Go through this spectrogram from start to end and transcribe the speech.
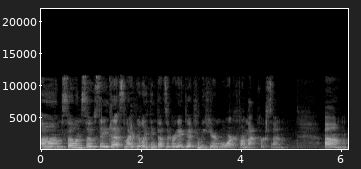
so and so say this, and I really think that's a great idea. Can we hear more from that person? Um,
